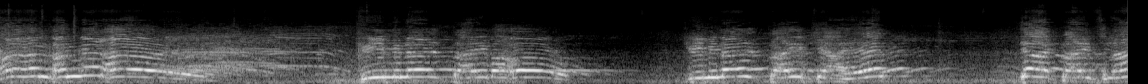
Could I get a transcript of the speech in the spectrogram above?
हम धनगर है. क्रिमिनल ट्राईब आहो क्रिमिनल ट्राईब जे आहेत त्या ट्राईब्सला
